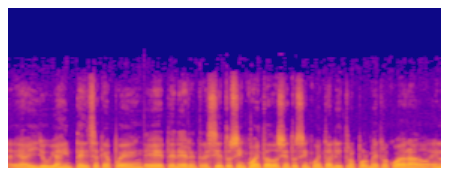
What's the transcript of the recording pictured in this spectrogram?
Eh, hay lluvias intensas que pueden eh, tener entre 100 250, 250 litros por metro cuadrado en,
